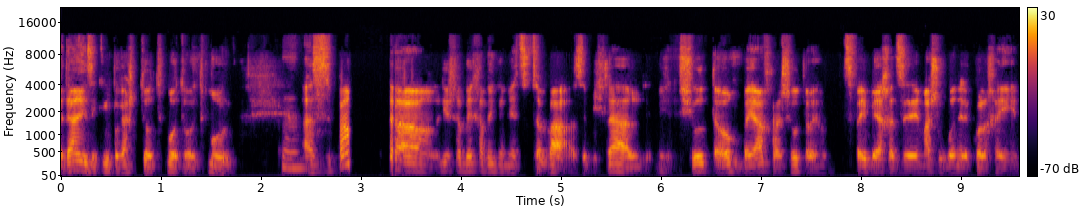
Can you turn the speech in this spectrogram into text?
עדיין זה כאילו פגשתי אותו אתמול או אתמול. כן. אז פעם, יש הרבה חברים גם מהצבא, זה בכלל, שירות ארוך ביחד, שירות צבאי ביחד זה משהו בונה לכל החיים.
